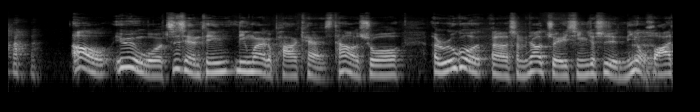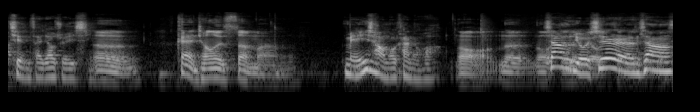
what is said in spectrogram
哦，因为我之前听另外一个 podcast，他有说，呃，如果呃，什么叫追星，就是你有花钱才叫追星，嗯，看演唱会算吗？每一场都看的话，哦，那那像有些人，像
